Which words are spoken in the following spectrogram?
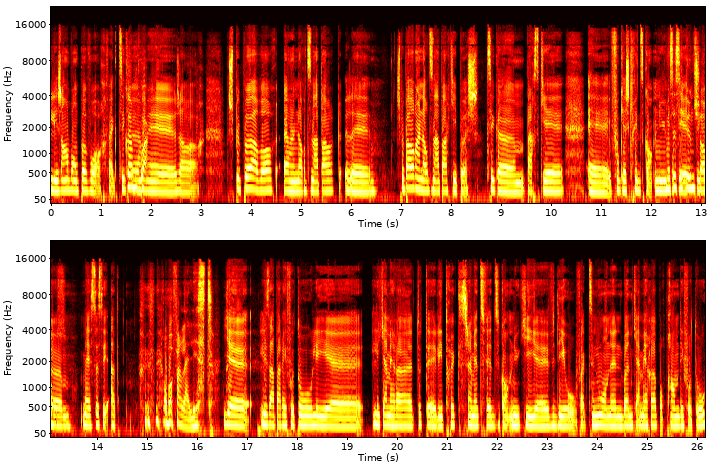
les gens vont pas voir. Fait que, sais, Comme quoi? euh, genre, je peux pas avoir un ordinateur. euh, je peux pas avoir un ordinateur qui est poche. Tu comme parce que euh, faut que je crée du contenu. Mais ça, c'est une chose. comme- mais ça c'est attends. On va faire la liste. Il y a les appareils photo, les euh, les caméras, tous euh, les trucs si jamais tu fais du contenu qui est euh, vidéo. Fait que nous on a une bonne caméra pour prendre des photos.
